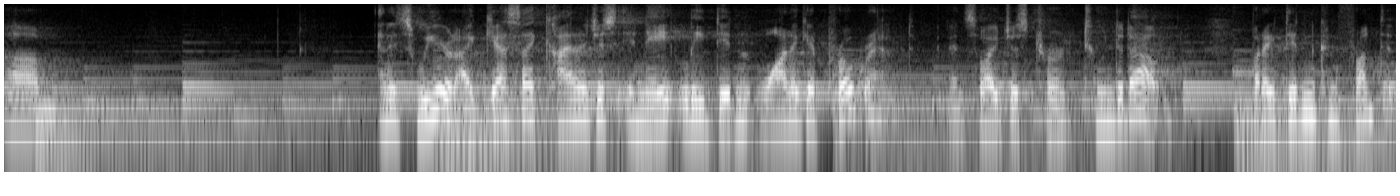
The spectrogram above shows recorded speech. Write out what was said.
Um, and it's weird. I guess I kind of just innately didn't want to get programmed, and so I just turned, tuned it out. But I didn't confront it.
